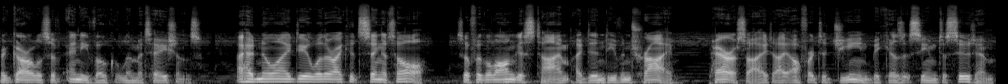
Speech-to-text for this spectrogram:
regardless of any vocal limitations. I had no idea whether I could sing at all, so for the longest time I didn't even try. Parasite I offered to Gene because it seemed to suit him,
